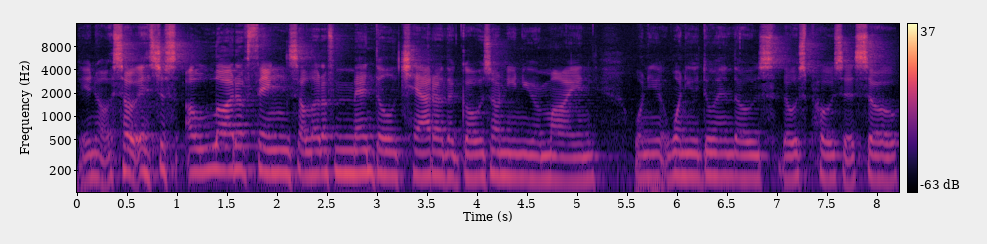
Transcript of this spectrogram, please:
you know? So it's just a lot of things a lot of mental chatter that goes on in your mind when you when you're doing those those poses. So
